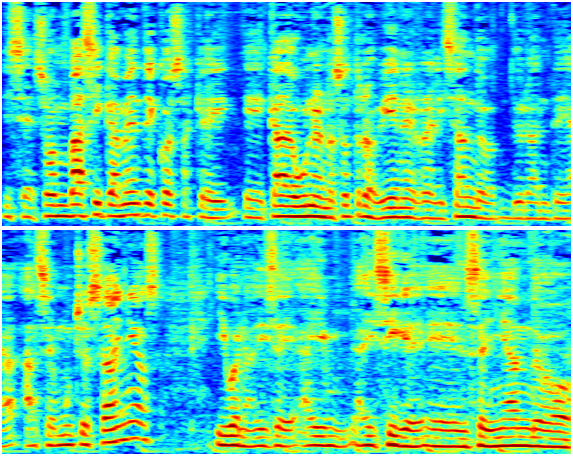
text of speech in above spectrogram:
Dice, son básicamente cosas que eh, cada uno de nosotros viene realizando durante a- hace muchos años. Y bueno, dice, ahí, ahí sigue eh, enseñando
